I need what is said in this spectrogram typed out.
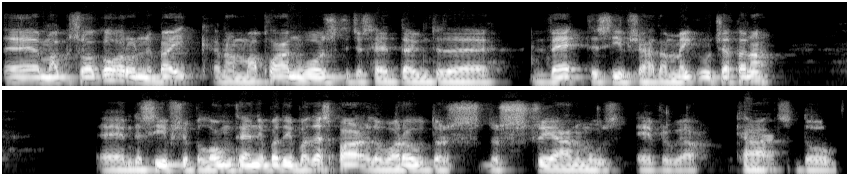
Um, so I got her on the bike, and my plan was to just head down to the vet to see if she had a microchip in her um, to see if she belonged to anybody. But this part of the world, there's there's stray animals everywhere, cats, sure. dogs,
